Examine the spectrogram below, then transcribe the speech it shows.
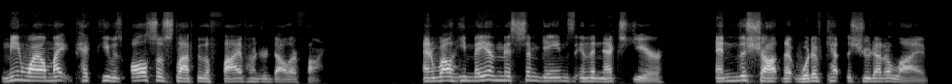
Meanwhile, Mike Petke was also slapped with a $500 fine. And while he may have missed some games in the next year and the shot that would have kept the shootout alive,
